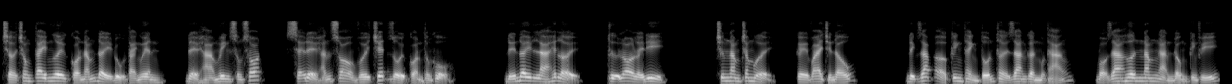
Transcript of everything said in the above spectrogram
chờ trong tay ngươi có nắm đầy đủ tài nguyên, để hà minh sống sót, sẽ để hắn so với chết rồi còn thống khổ. Đến đây là hết lời, tự lo lấy đi. Chương năm trăm mười, kề vai chiến đấu. Địch giáp ở kinh thành tốn thời gian gần một tháng, bỏ ra hơn năm đồng kinh phí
